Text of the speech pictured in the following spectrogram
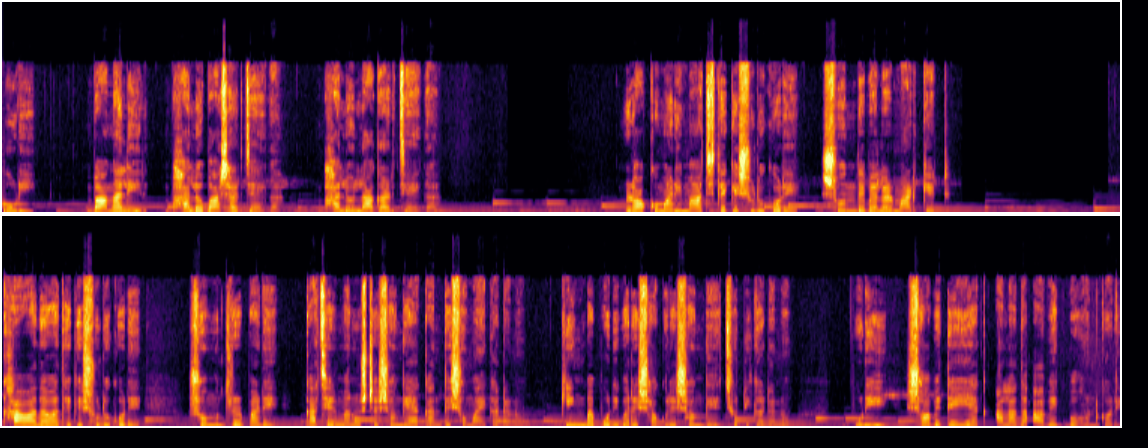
পুরী, বাঙালির ভালোবাসার জায়গা, ভালো লাগার জায়গা। রকমারি মাছ থেকে শুরু করে সন্ধেবেলার মার্কেট। খাওয়া দাওয়া থেকে শুরু করে সমুদ্রের পাড়ে কাছের মানুষটার সঙ্গে একান্তে সময় কাটানো, কিংবা পরিবারের সকলের সঙ্গে ছুটি কাটানো, পুরী সবেতেই এক আলাদা আবেগ বহন করে।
